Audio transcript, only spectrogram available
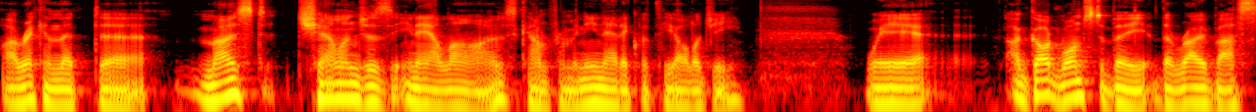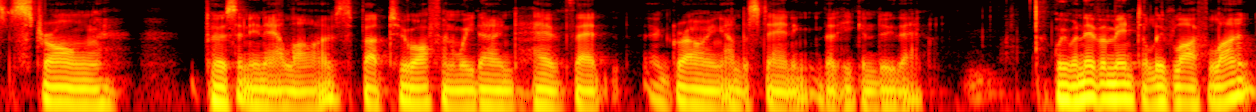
I reckon that uh, most challenges in our lives come from an inadequate theology where uh, God wants to be the robust, strong person in our lives, but too often we don't have that growing understanding that He can do that. We were never meant to live life alone,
